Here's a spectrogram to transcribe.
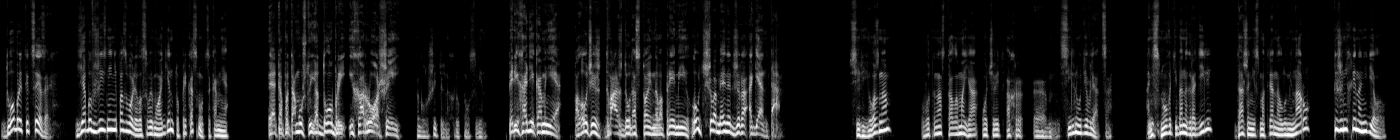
«Добрый ты, Цезарь! Я бы в жизни не позволила своему агенту прикоснуться ко мне», «Это потому, что я добрый и хороший!» — оглушительно хрюкнул свин. «Переходи ко мне! получишь дважды удостоенного премии лучшего менеджера-агента». «Серьезно?» Вот и настала моя очередь охр... Э, сильно удивляться. «Они снова тебя наградили? Даже несмотря на Луминару? Ты же ни хрена не делал».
